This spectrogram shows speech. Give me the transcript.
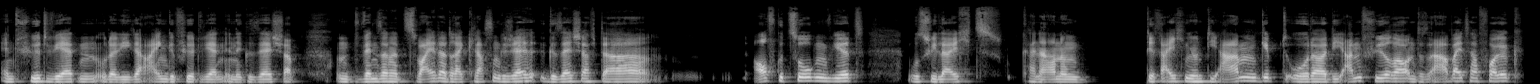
entführt werden oder die da eingeführt werden in eine Gesellschaft. Und wenn so eine zwei oder drei Klassengesellschaft da aufgezogen wird, wo es vielleicht, keine Ahnung, die Reichen und die Armen gibt oder die Anführer und das Arbeitervolk.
